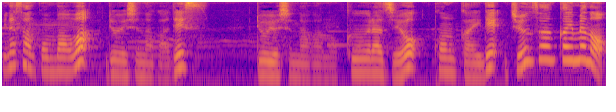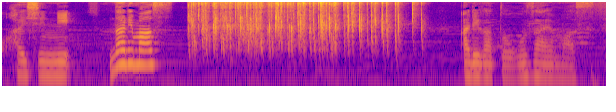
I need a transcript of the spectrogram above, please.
皆さんこんばんは。両吉永です両吉永のクーラジオ今回で13回目の配信になりますありがとうございます。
